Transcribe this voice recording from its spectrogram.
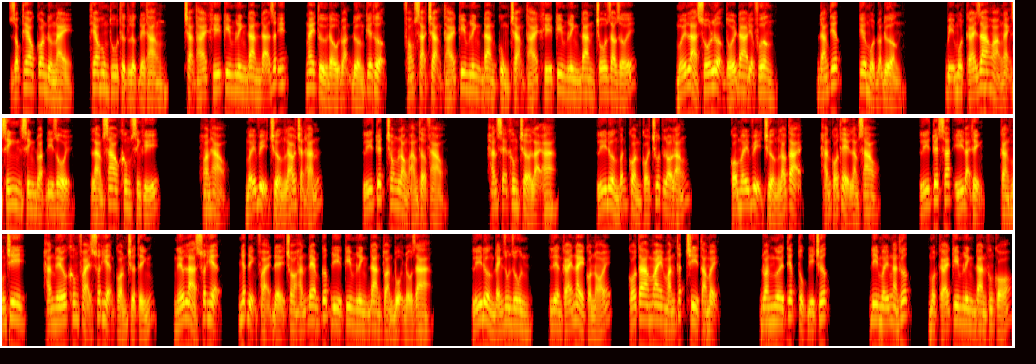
Dọc theo con đường này, theo hung thú thực lực đề thăng, trạng thái khí kim linh đan đã rất ít ngay từ đầu đoạn đường kia thượng, phóng xạ trạng thái kim linh đan cùng trạng thái khí kim linh đan chỗ giao giới, mới là số lượng tối đa địa phương. Đáng tiếc, kia một đoạn đường, bị một cái ra hỏa ngạnh sinh sinh đoạt đi rồi, làm sao không sinh khí? Hoàn hảo, mấy vị trưởng lão chặn hắn. Lý tuyết trong lòng ám thở phào. Hắn sẽ không trở lại a? Lý đường vẫn còn có chút lo lắng. Có mấy vị trưởng lão tại, hắn có thể làm sao? Lý tuyết sát ý đại thịnh, càng húng chi, hắn nếu không phải xuất hiện còn chưa tính, nếu là xuất hiện, nhất định phải để cho hắn đem cướp đi kim linh đan toàn bộ nhổ ra. Lý đường đánh run run, liền cái này còn nói có ta may mắn thất chi ta mệnh. Đoàn người tiếp tục đi trước. Đi mấy ngàn thước, một cái kim linh đan không có.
